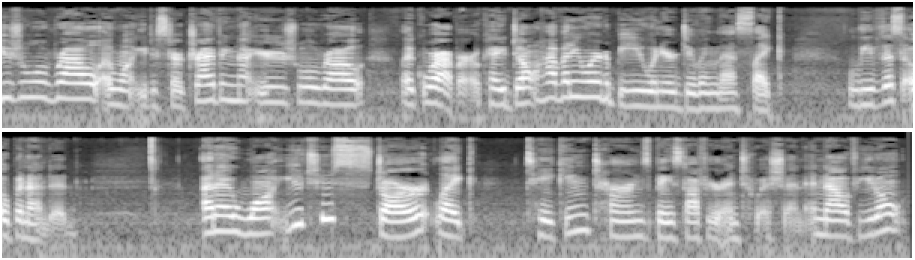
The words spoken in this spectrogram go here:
usual route. I want you to start driving not your usual route, like wherever, okay? Don't have anywhere to be when you're doing this. Like leave this open-ended. And I want you to start like taking turns based off your intuition. And now if you don't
